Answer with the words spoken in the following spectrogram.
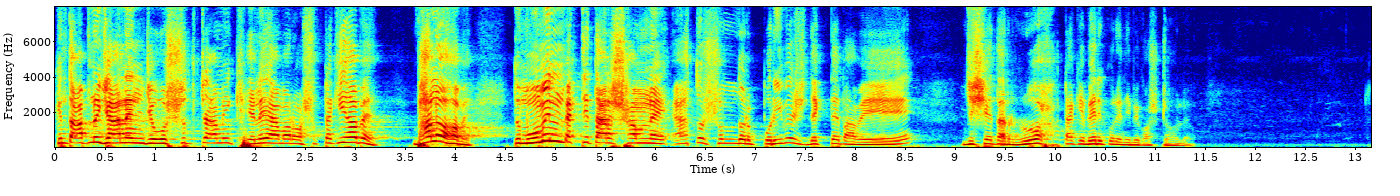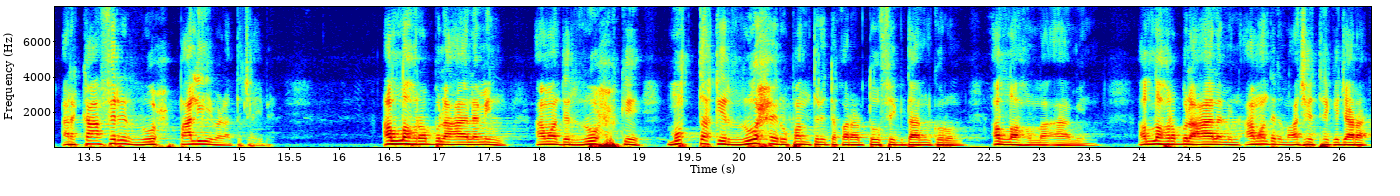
কিন্তু আপনি জানেন যে ওষুধটা আমি খেলে আমার অসুখটা কি হবে? ভালো হবে। তো মুমিন ব্যক্তি তার সামনে এত সুন্দর পরিবেশ দেখতে পাবে যে সে তার রোহটাকে বের করে দিবে কষ্ট হলেও। আর কাফের রোহ পালিয়ে বেড়াতে চাইবে। আল্লাহ রব্বুল্লাহ আলমিন আমাদের রোহকে, মোত্তাকের রুহে রূপান্তরিত করার তৌফিক দান করুন। আল্লাহ আমিন। আল্লাহ রব্বুল আলমিন আমাদের মাঝে থেকে যারা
